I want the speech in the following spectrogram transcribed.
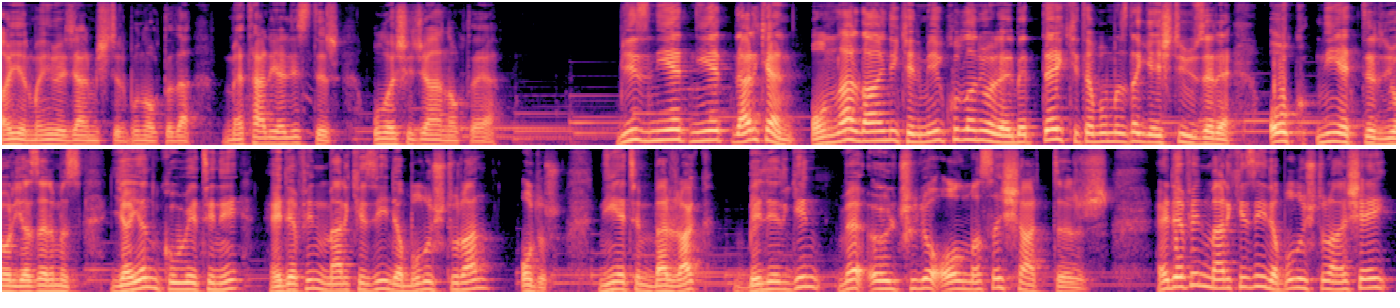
ayırmayı becermiştir bu noktada. Materyalisttir ulaşacağı noktaya.'' Biz niyet niyet derken onlar da aynı kelimeyi kullanıyor elbette kitabımızda geçtiği üzere. ok niyettir diyor yazarımız. Yayın kuvvetini hedefin merkeziyle buluşturan odur. Niyetin berrak, belirgin ve ölçülü olması şarttır. Hedefin merkeziyle buluşturan şey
